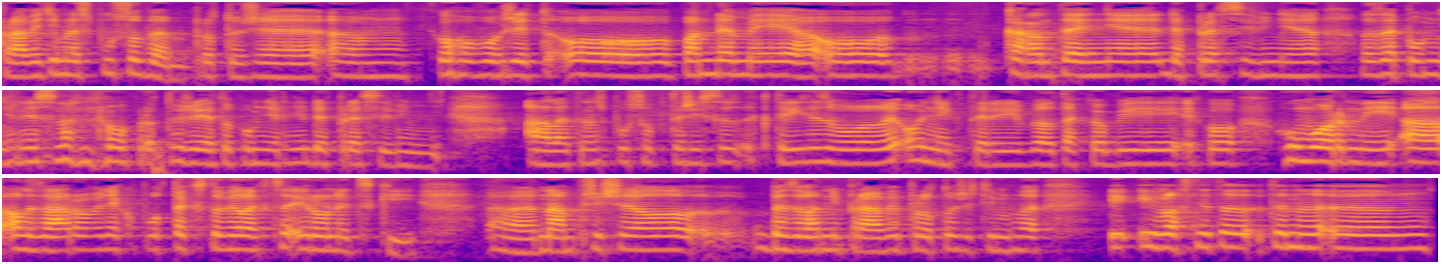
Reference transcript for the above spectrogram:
právě tímhle způsobem, protože um, jako hovořit o pandemii a o karanténě depresivně lze poměrně snadno, protože je to poměrně depresivní. Ale ten způsob, který se, který se zvolili oni, který byl takový jako humorný, ale zároveň jako podtextově lehce ironický, eh, nám přišel bezvadný právě proto, že tímhle i, i vlastně ta, ten um,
